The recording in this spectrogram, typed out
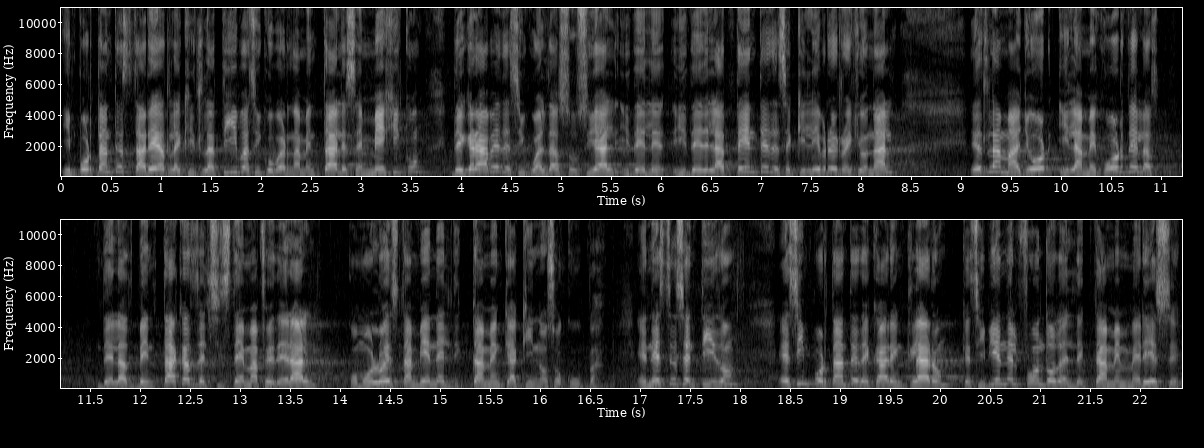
importantes tareas legislativas y gubernamentales en México de grave desigualdad social y de, latente desequilibrio regional es la mayor y la mejor de las ventajas del sistema federal como lo es también el dictamen que aquí nos ocupa. En este sentido, es importante dejar en claro que si bien el fondo del dictamen merece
